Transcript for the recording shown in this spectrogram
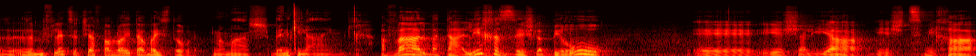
זה, זה מפלצת שאף פעם לא הייתה בהיסטוריה. ממש, בין כלאיים. אבל בתהליך הזה של הבירור, אה, יש עלייה ויש צמיחה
